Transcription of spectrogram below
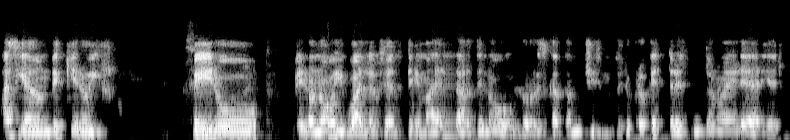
hacia dónde quiero ir. Pero, pero no, igual, o sea, el tema del arte lo, lo rescata muchísimo. Entonces yo creo que 3.9 le daría yo.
